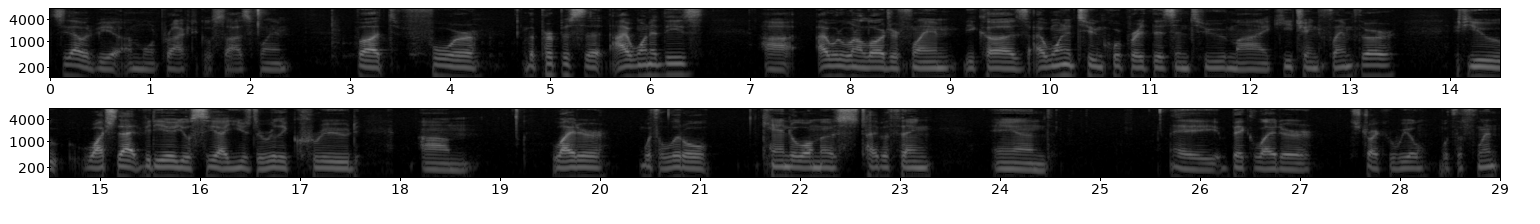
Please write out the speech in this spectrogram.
see, that would be a, a more practical size flame. But for the purpose that I wanted these, uh, I would want a larger flame because I wanted to incorporate this into my keychain flamethrower. If you watch that video, you'll see I used a really crude um, lighter with a little candle almost type of thing and a Bic lighter striker wheel with a flint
